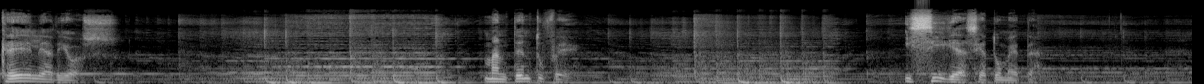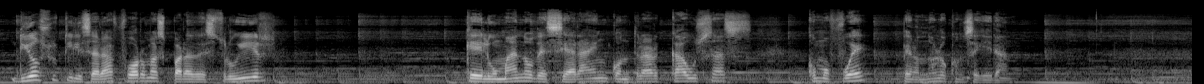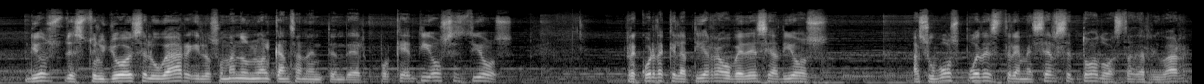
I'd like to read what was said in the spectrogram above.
Créele a Dios. Mantén tu fe y sigue hacia tu meta. Dios utilizará formas para destruir que el humano deseará encontrar causas como fue, pero no lo conseguirán. Dios destruyó ese lugar y los humanos no alcanzan a entender, porque Dios es Dios. Recuerda que la tierra obedece a Dios, a su voz puede estremecerse todo hasta derribar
